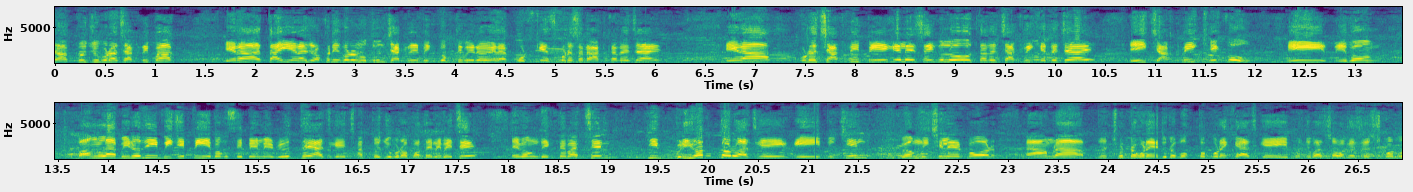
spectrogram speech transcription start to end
ছাত্র যুবরা চাকরি পাক, এরা, তাই এরা যখনই কোনো নতুন চাকরির বিজ্ঞপ্তি বেরোয়, এরা কোর্ট কেস করে সেটা আটকাতে চায়। এরা কোনো চাকরি পেয়ে গেলে সেগুলো তাদের চাকরি খেতে চায়। এই চাকরি খেকো, এই এবং বাংলা বিরোধী, বিজেপি এবং সিপিএমের বিরুদ্ধে আজকে ছাত্র যুবরা পথে নেমেছে এবং দেখতে পাচ্ছেন কি বৃহত্তর আজকে এই মিছিল এবং মিছিলের পর আমরা ছোট্ট করে দুটো বক্তব্য রেখে আজকে এই প্রতিবাদ সভাকে শেষ করব।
